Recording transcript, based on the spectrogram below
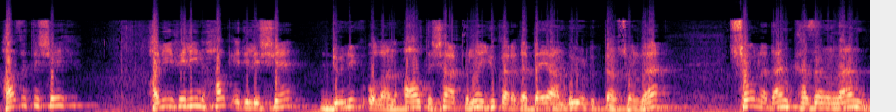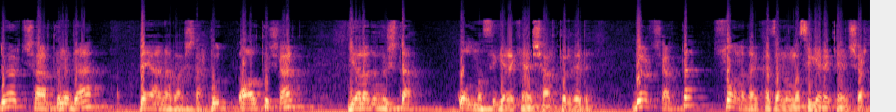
Hazreti Şeyh halifeliğin halk edilişe dönük olan altı şartını yukarıda beyan buyurduktan sonra sonradan kazanılan dört şartını da beyana başlar. Bu altı şart yaratılışta olması gereken şarttır dedi. Dört şart da sonradan kazanılması gereken şart.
